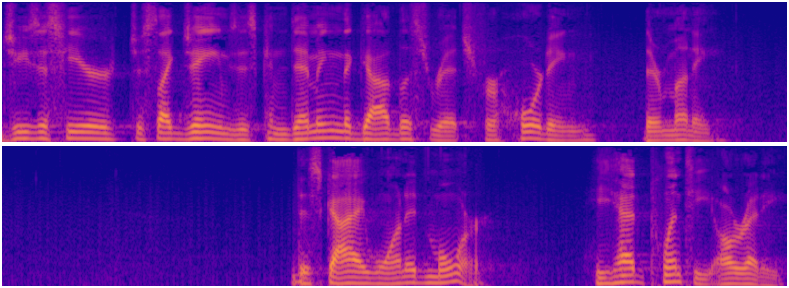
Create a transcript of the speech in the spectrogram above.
Jesus here, just like James, is condemning the godless rich for hoarding their money. This guy wanted more. He had plenty already,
